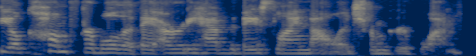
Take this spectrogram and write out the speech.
feel comfortable that they already have the baseline knowledge from group one.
